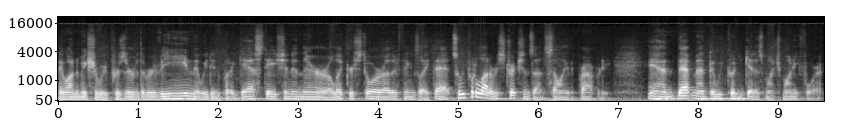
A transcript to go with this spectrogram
They wanted to make sure we preserved the ravine, that we didn't put a gas station in there or a liquor store or other things like that. So we put a lot of restrictions on selling the property. And that meant that we couldn't get as much money for it.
